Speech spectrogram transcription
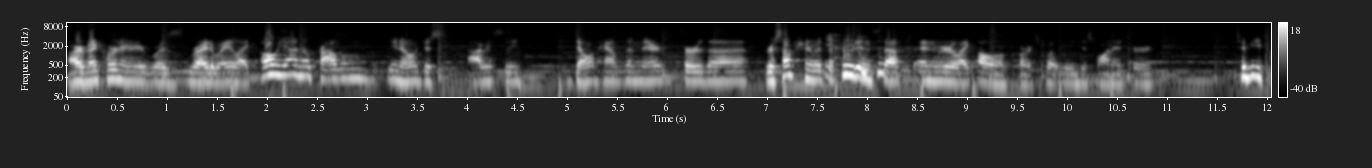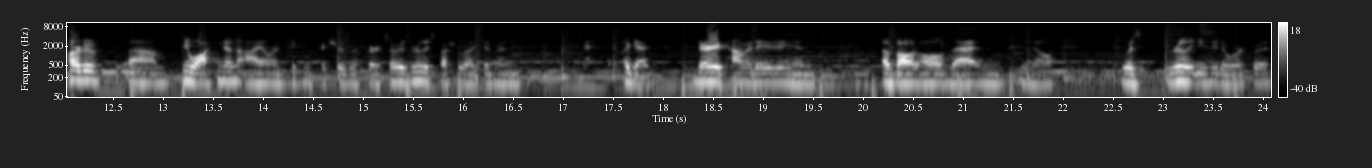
Our event coordinator was right away like, oh yeah, no problem, you know, just obviously don't have them there for the reception with Yeah. the food and stuff. and we were like, oh, of course, but we just wanted her to be part of, um, you know, walking down the aisle and taking pictures with her. So it was really special that Goodman, again, very accommodating and about all of that, and you know, was really easy to work with.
